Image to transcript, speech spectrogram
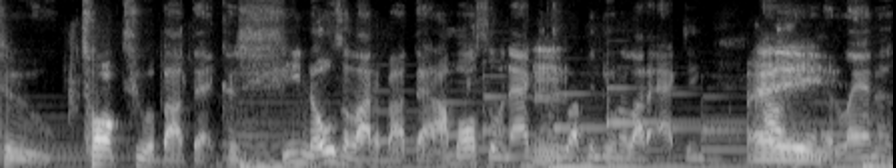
to talk to about that because she knows a lot about that. I'm also an actor mm. I've been doing a lot of acting hey. out here in Atlanta.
